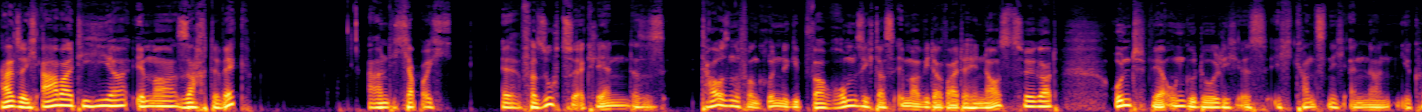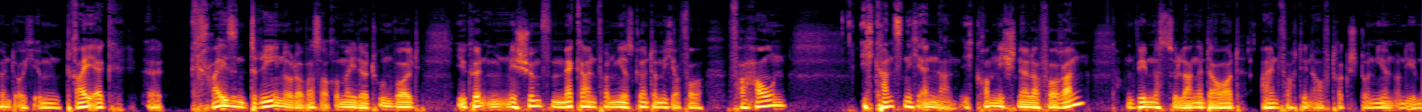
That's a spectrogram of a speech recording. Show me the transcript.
Also ich arbeite hier immer sachte weg. Und ich habe euch äh, versucht zu erklären, dass es tausende von Gründe gibt, warum sich das immer wieder weiter hinauszögert. Und wer ungeduldig ist, ich kann es nicht ändern. Ihr könnt euch im Dreieck äh, kreisen, drehen oder was auch immer ihr da tun wollt. Ihr könnt mit mir schimpfen, meckern, von mir aus könnt ihr mich auch verhauen. Ich kann es nicht ändern. Ich komme nicht schneller voran und wem das zu lange dauert, einfach den Auftrag stornieren und eben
